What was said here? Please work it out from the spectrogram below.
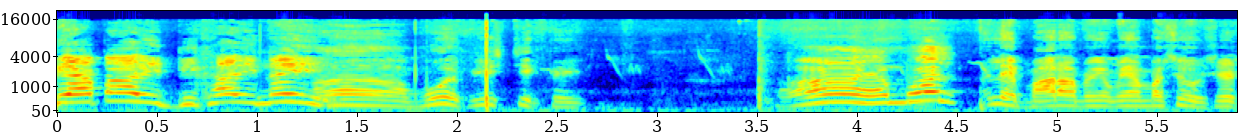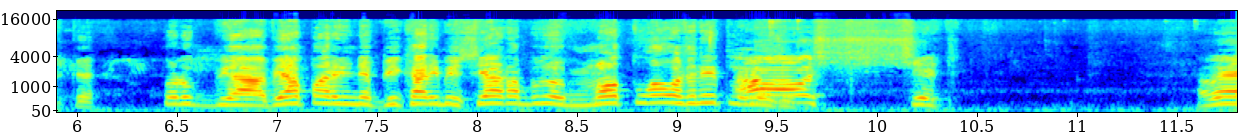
વેપારી ભિખારી નહીં. હા હું પિસ્ટિક થઈ. હા એમ બોલ. એટલે મારા ભાઈ એમાં શું શેઠ કે થોડુંક વેપારી ને ભિખારી બી શેઠ બધું મળતું આવે છે ને એટલે શેઠ. હવે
